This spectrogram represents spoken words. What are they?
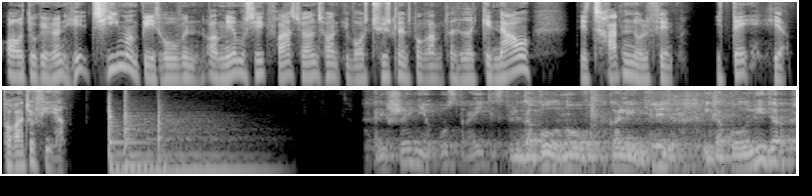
Og du kan høre en hel time om Beethoven og mere musik fra Sørens hånd i vores Tysklandsprogram, der hedder Genau. Det er 13.05 i dag her på Radio 4. решение о строительстве ледокола нового поколения. Лидер. Ледокол «Лидер»,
